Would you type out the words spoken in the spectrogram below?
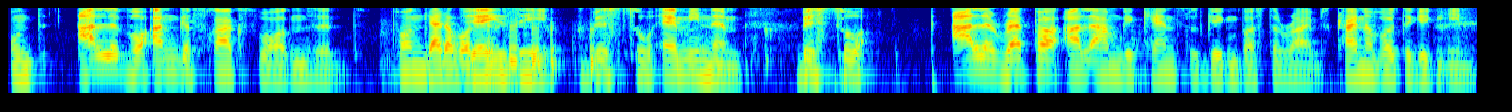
Und alle, wo angefragt worden sind, von. Jay-Z bis zu Eminem, bis zu alle Rapper, alle haben gecancelt gegen Buster Rhymes. Keiner wollte gegen ihn,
